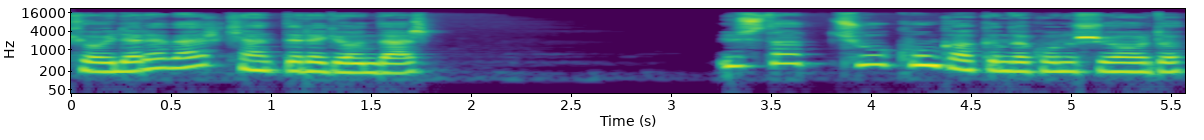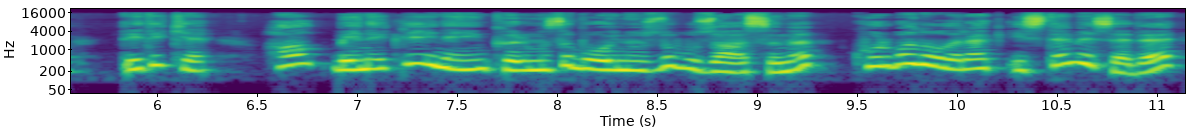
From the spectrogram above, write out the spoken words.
köylere ver, kentlere gönder. Üstad Chu Kung hakkında konuşuyordu. Dedi ki, halk benekli ineğin kırmızı boynuzlu buzağısını kurban olarak istemese de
